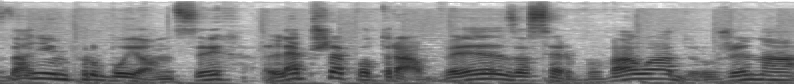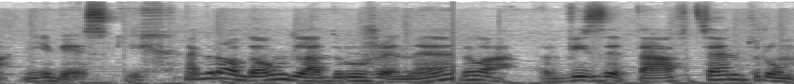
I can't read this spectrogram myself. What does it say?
zdaniem próbujących lepsze potrawy zaserwowała drużyna niebieskich. Nagrodą dla drużyny była wizyta w centrum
